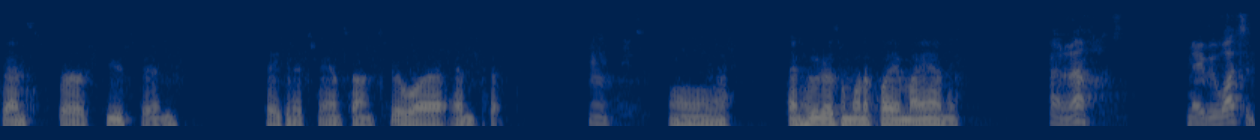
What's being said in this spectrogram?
sense for Houston taking a chance on Tua and pick. Hmm. Uh, and who doesn't want to play in Miami? I don't know. Maybe Watson.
